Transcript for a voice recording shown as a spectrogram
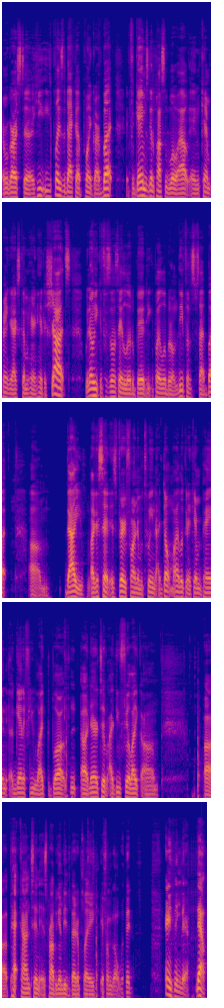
in regards to he, he plays the backup point guard. But if a game is going to possibly blow out and Cameron Payne can actually come here and hit his shots, we know he can facilitate a little bit. He can play a little bit on the defensive side, but um, value, like I said, it's very far in between. I don't mind looking at Cameron Payne again if you like the blowout uh, narrative. I do feel like um, uh, Pat Connaughton is probably going to be the better play if I'm going with it. Anything there now.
